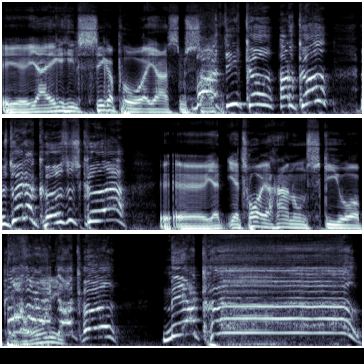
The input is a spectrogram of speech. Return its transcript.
øh, jeg er ikke helt sikker på, at jeg som Hvor er sagt... dit kød? Har du kød? Hvis du ikke har kød, så skyd af! Øh, jeg, jeg tror, jeg har nogle skiver Hvorfor er pepperoni. ikke noget kød? Mere kød!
